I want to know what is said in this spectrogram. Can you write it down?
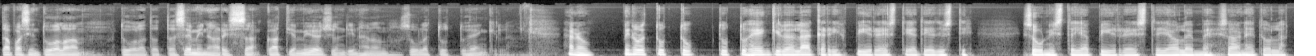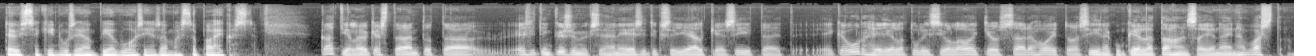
Tapasin tuolla, tuolla tota seminaarissa Katja Myösyndin, hän on sulle tuttu henkilö. Hän on minulle tuttu, tuttu henkilö lääkäripiireistä ja tietysti suunnistajapiireistä ja olemme saaneet olla töissäkin useampia vuosia samassa paikassa. Katjalle oikeastaan tota, esitin kysymyksen hänen esityksen jälkeen siitä, että eikö urheilijalla tulisi olla oikeus saada hoitoa siinä kuin kellä tahansa ja näin hän vastaa.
